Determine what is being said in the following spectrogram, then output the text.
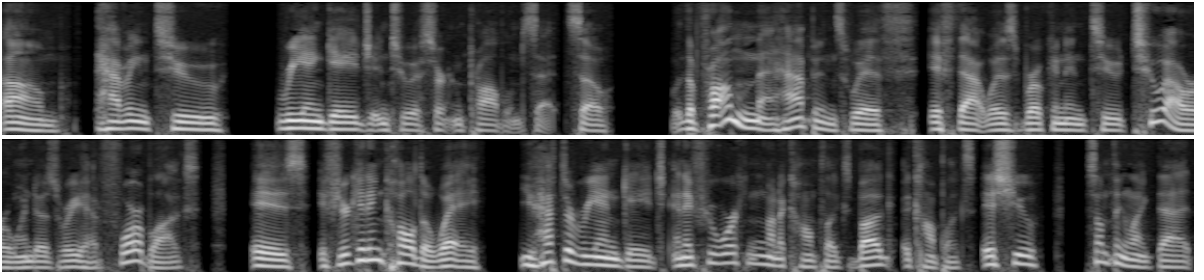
um, having to re-engage into a certain problem set. So the problem that happens with if that was broken into two hour windows where you had four blocks is if you're getting called away, you have to re engage. And if you're working on a complex bug, a complex issue, something like that,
